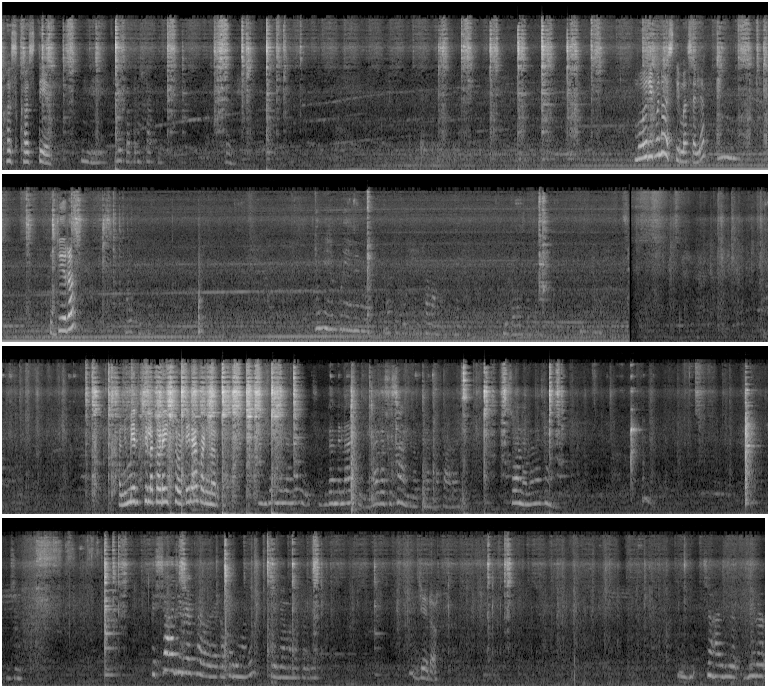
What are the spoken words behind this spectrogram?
खसखस तेल हम्म. एकत्रच टाकलं मोहरी पण असते मसाल्यात? जिरं तुम्ही हे पुढे आले बघा. नको बोलू. चला मग. इथं बसा. आणि मिरचीला कढई छोटी नाही पडणार का? गमेला नाही गमेला आहे तुझी नाही असं सांगितलं त्यांना काढायला. सोन्याला नाही सांगितलं. जी. ते शहाजी वेळ ठेवलं एका पुडीमध्ये ते द्या मला पहिले. जिरं. शहाजी जिरं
